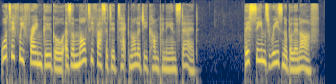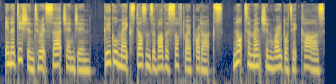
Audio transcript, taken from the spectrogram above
What if we frame Google as a multifaceted technology company instead? This seems reasonable enough. In addition to its search engine, Google makes dozens of other software products, not to mention robotic cars,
